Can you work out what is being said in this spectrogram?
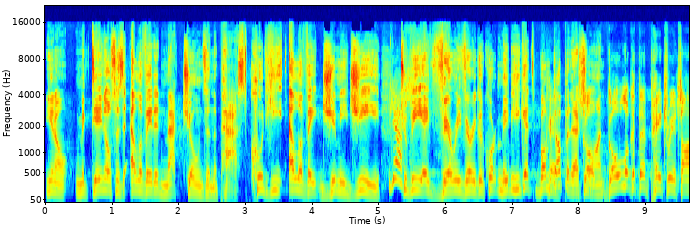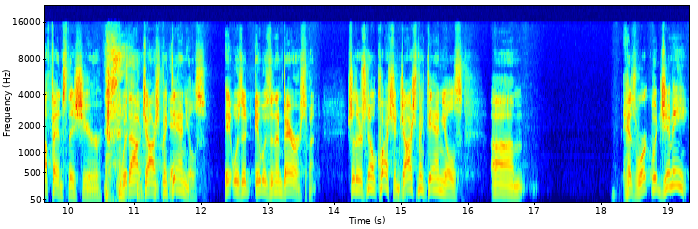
you know, McDaniels has elevated Mac Jones in the past. Could he elevate Jimmy G yes. to be a very, very good quarterback? Maybe he gets bumped okay. up in echelon. Go, go, look at the Patriots offense this year without Josh McDaniels. yeah. It was a, it was an embarrassment. So there's no question. Josh McDaniels um, has worked with Jimmy,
